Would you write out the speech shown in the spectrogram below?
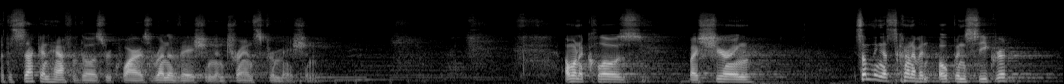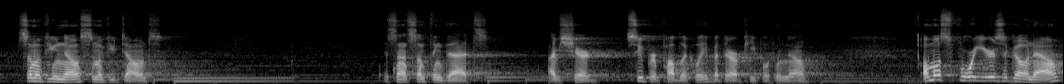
But the second half of those requires renovation and transformation. I want to close by sharing something that's kind of an open secret. Some of you know, some of you don't. It's not something that I've shared super publicly, but there are people who know. Almost four years ago now,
